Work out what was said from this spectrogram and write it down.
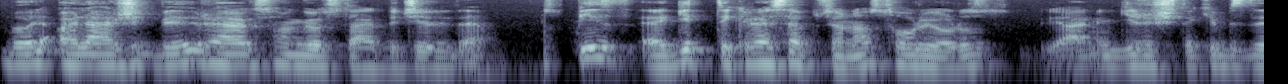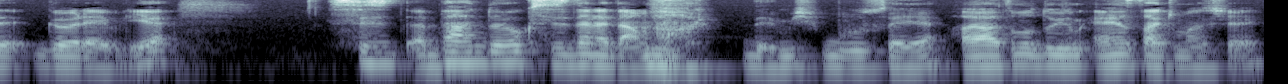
böyle alerjik bir reaksiyon gösterdi cilde. Biz e, gittik resepsiyona soruyoruz. Yani girişteki bizi görevliye. Siz bende yok sizde neden var demiş Buse'ye. Hayatımda duyduğum en saçma şey.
